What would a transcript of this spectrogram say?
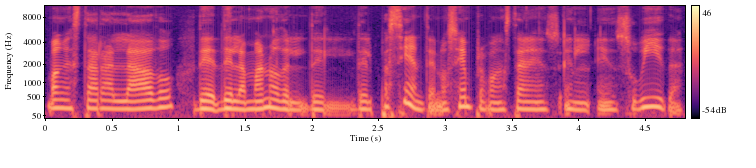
van a estar al lado de, la mano del, del, paciente, no siempre van a estar en, su vida.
